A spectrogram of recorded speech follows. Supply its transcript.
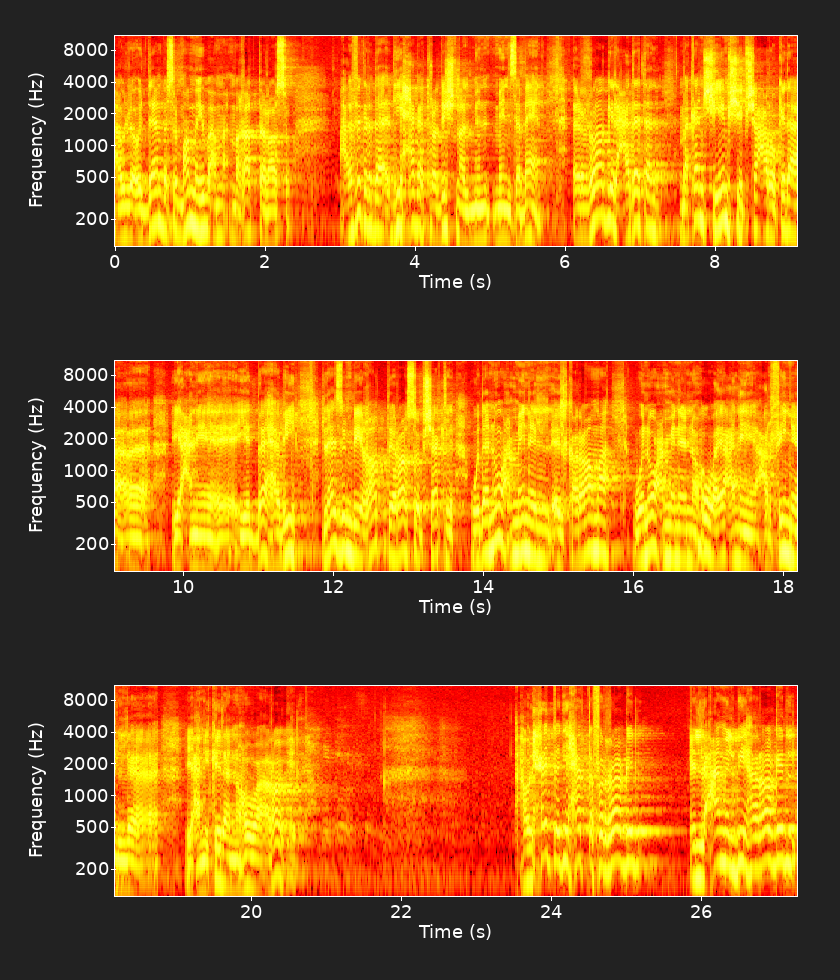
أو لقدام بس المهم يبقى مغطي راسه. على فكرة ده دي حاجة تراديشنال من من زمان. الراجل عادة ما كانش يمشي بشعره كده آه، يعني يتباهى بيه. لازم بيغطي راسه بشكل وده نوع من الكرامة ونوع من إن هو يعني عارفين يعني كده إن هو راجل. أهو الحتة دي حتى في الراجل اللي عامل بيها راجل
